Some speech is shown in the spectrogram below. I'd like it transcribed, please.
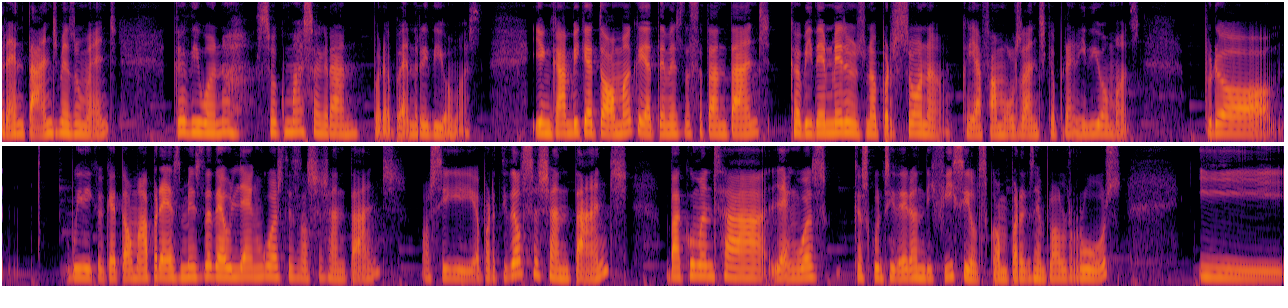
30 anys més o menys, que diuen, ah, sóc massa gran per aprendre idiomes. I en canvi aquest home, que ja té més de 70 anys, que evidentment és una persona que ja fa molts anys que pren idiomes, però vull dir que aquest home ha après més de 10 llengües des dels 60 anys. O sigui, a partir dels 60 anys va començar llengües que es consideren difícils, com per exemple el rus, i,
